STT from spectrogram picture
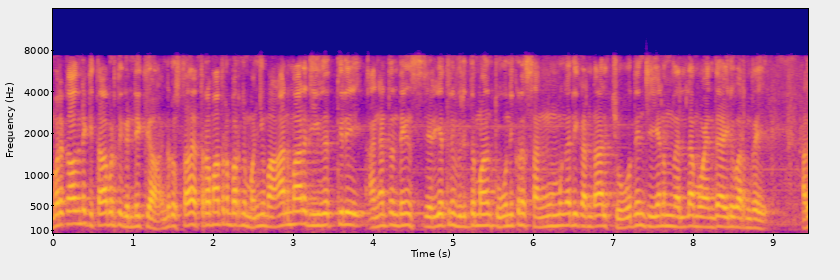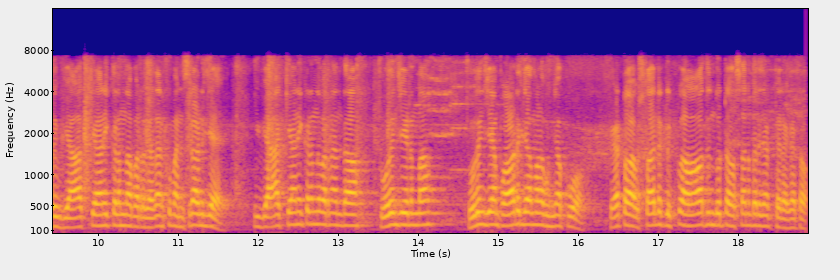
ഉമർഖാദിന്റെ കിതാബ് എടുത്ത് ഗണ്ണിക്കുക എന്നിട്ട് ഉസ്താദ് എത്രമാത്രം പറഞ്ഞു? മഞ്ഞു മഹാന്മാരുടെ ജീവിതത്തിൽ അങ്ങനത്തെ എന്തെങ്കിലും ശരീരത്തിന് വിരുദ്ധമാണെന്ന് തോന്നിക്കുന്ന സംഗതി കണ്ടാൽ ചോദ്യം ചെയ്യണം എന്നല്ല മോയന്റെ അതിൽ പറഞ്ഞത്. അത് വ്യാഖ്യാനിക്കണം എന്നാ പറഞ്ഞത്. അതെനിക്ക് മനസ്സിലാണില്ലേ ഈ വ്യാഖ്യാനിക്കണം എന്ന് പറഞ്ഞാൽ എന്താ? ചോദ്യം ചെയ്യണം എന്നാ? ചോദ്യം ചെയ്യാൻ പാടില്ല എന്നാണ് കുഞ്ഞാപ്പോ കേട്ടോ ഉസ്താദിന്റെ ക്ലിപ്പ് ആദ്യം തൊട്ട് അവസാനം വരെ ഞാൻ തരാം കേട്ടോ.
